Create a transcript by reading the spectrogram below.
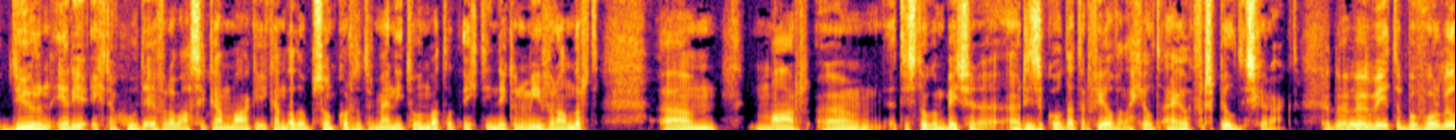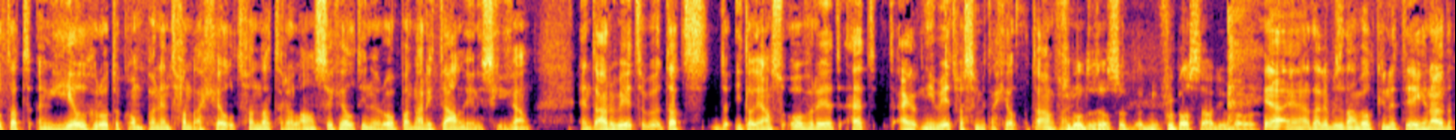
duren eer je echt een goede evaluatie kan maken. Je kan dat op zo'n korte termijn niet doen, wat dat echt in de economie verandert. Um, maar um, het is toch een beetje een risico dat er veel van dat geld eigenlijk verspild is geraakt. We weten bijvoorbeeld dat een heel grote component van dat geld, van dat relancegeld in Europa, naar Italië is gegaan. En daar weten we dat de Italiaanse overheid het eigenlijk niet weet wat ze met dat geld moeten aanvangen. Ze wilden zelfs een voetbalstadion bouwen. ja, ja, dat hebben ze dan wel kunnen tegenhouden.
